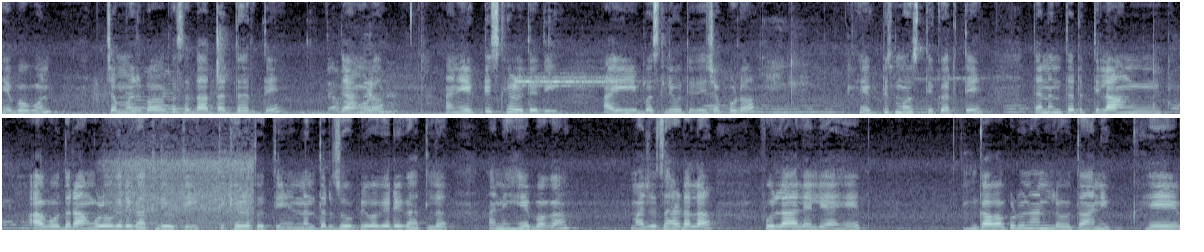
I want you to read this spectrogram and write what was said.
हे बघून. चम्मच बघा कसं दातात धरते त्यामुळं. आणि एकटीच खेळते ती. आई बसली होती तिच्या पुढं. एकटीच मस्ती करते. त्यानंतर तिला अंग अगोदर आंघोळ वगैरे घातली होती. ती खेळत होती. नंतर झोपी वगैरे घातलं. आणि हे बघा माझ्या झाडाला फुलं आलेली आहेत. गावाकडून आणलं होतं आणि हे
